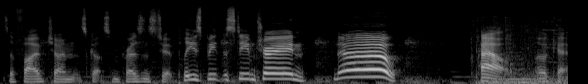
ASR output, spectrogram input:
It's a five chime that's got some presence to it. Please beat the steam train! No! Pow. Okay.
